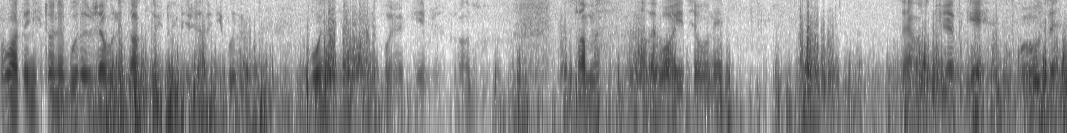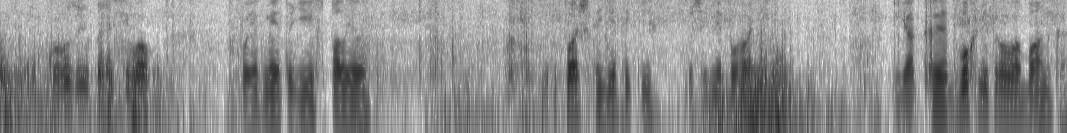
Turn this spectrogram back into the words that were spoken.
рвати ніхто не буде, вже вони так то йдуть, і вже тоді буде осінь рвати буряки вже зразу. Саме наливаються вони. Це ось рядки кукурузи. Кукурузою пересівав, бо як ми тоді їх спалили. Бачите, є такі досить непогані, як е, двохлітрова банка.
